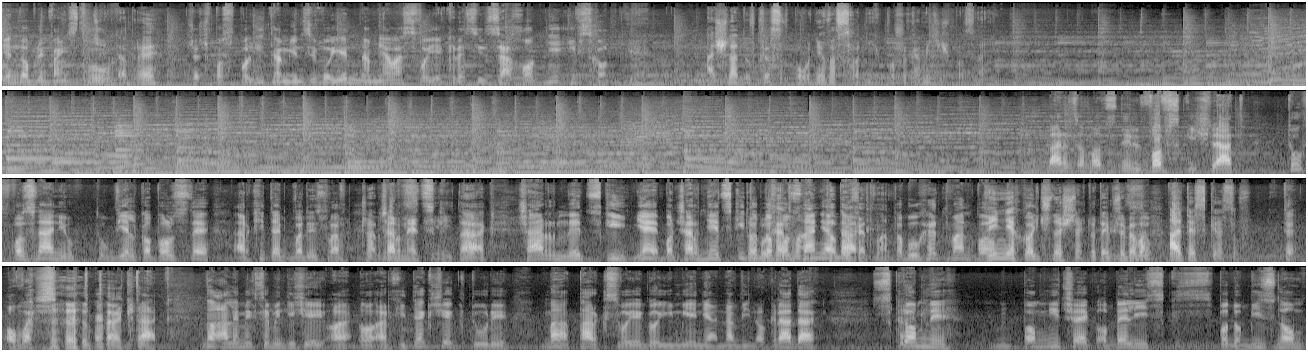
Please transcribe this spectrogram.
Dzień dobry Państwu. Dzień dobry. Rzeczpospolita międzywojenna miała swoje kresy zachodnie i wschodnie. A śladów kresów południowo-wschodnich poszukamy dziś w Poznaniu. Bardzo mocny lwowski ślad. Tu w Poznaniu, tu w Wielkopolsce, architekt Władysław Czarnecki, Czarnecki. tak. tak. Czarnecki, nie, bo Czarniecki to, To był do hetman, Poznania to był tak. hetman. To był hetman, bo... W innych okolicznościach tutaj przebywa, Zup- ale też z kresów. Te, o właśnie. tak. Tak. No ale my chcemy dzisiaj o, o architekcie, który ma park swojego imienia na Winogradach. Skromny pomniczek, obelisk z podobizną,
